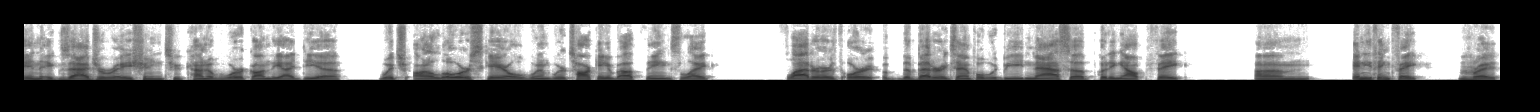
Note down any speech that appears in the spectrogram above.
an exaggeration to kind of work on the idea which on a lower scale when we're talking about things like flat earth or the better example would be nasa putting out fake um anything fake Mhm. right?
